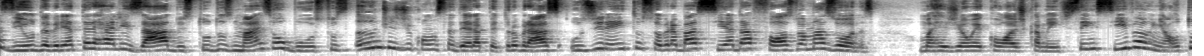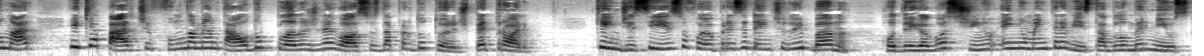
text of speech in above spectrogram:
Brasil deveria ter realizado estudos mais robustos antes de conceder à Petrobras os direitos sobre a bacia da Foz do Amazonas, uma região ecologicamente sensível em alto mar e que é parte fundamental do plano de negócios da produtora de petróleo. Quem disse isso foi o presidente do IBAMA, Rodrigo Agostinho, em uma entrevista à Bloomberg News.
